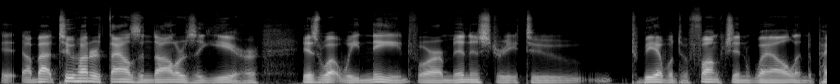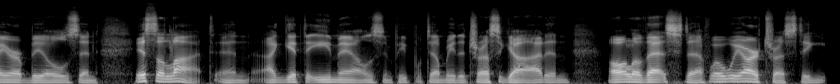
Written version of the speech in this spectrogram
it, about $200,000 a year is what we need for our ministry to to be able to function well and to pay our bills and it's a lot and i get the emails and people tell me to trust god and all of that stuff. Well we are trusting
